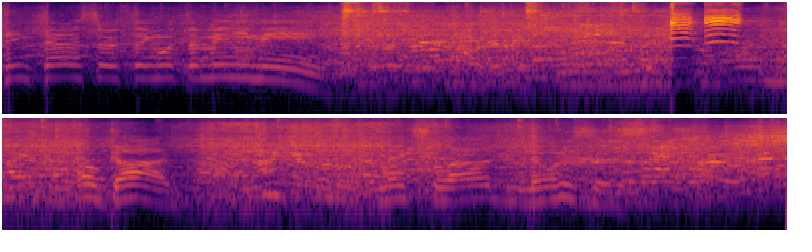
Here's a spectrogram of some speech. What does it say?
pink dinosaur thing with the mini-me. Oh god. It makes loud noises.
